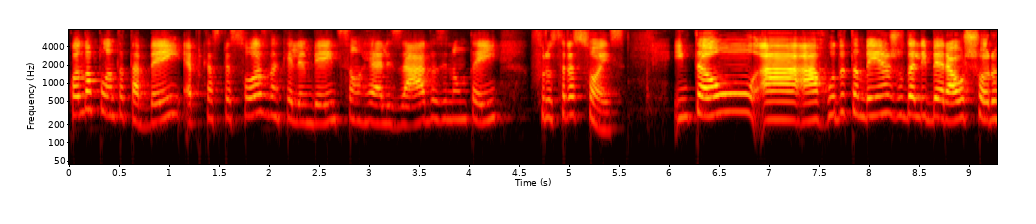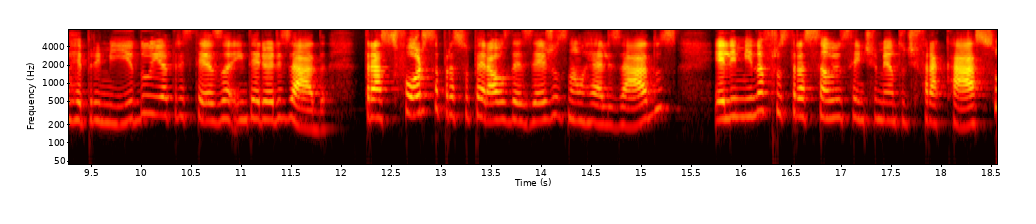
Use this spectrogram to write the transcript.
Quando a planta está bem, é porque as pessoas naquele ambiente são realizadas e não têm frustrações. Então, a, a arruda também ajuda a liberar o choro reprimido e a tristeza interiorizada. Traz força para superar os desejos não realizados, elimina a frustração e o sentimento de fracasso,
